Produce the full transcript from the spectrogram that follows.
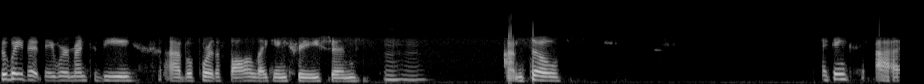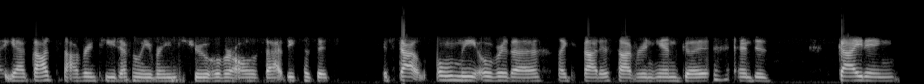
the way that they were meant to be uh, before the fall, like in creation. Mm-hmm. Um, so I think, uh, yeah, God's sovereignty definitely reigns true over all of that because it's it's not only over the like God is sovereign and good and is guiding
